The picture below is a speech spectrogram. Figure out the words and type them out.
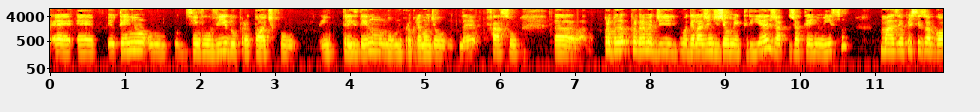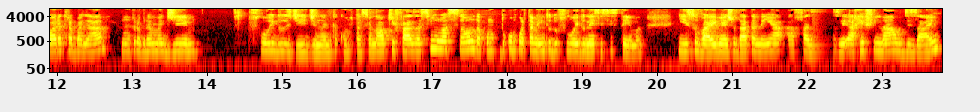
é, é eu tenho desenvolvido o protótipo em 3D no, no programa onde eu né, faço uh, pro, programa de modelagem de geometria, já, já tenho isso, mas eu preciso agora trabalhar num programa de fluidos de dinâmica computacional que faz a simulação da, do comportamento do fluido nesse sistema. E isso vai me ajudar também a, a fazer, a refinar o design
